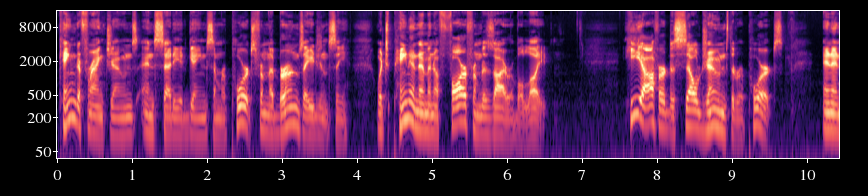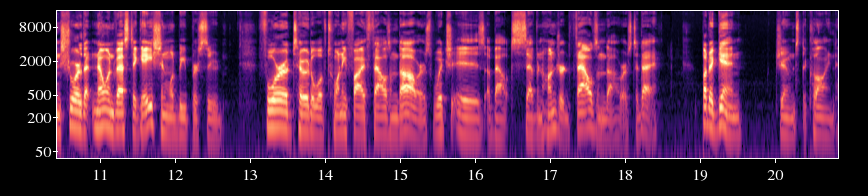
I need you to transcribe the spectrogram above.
came to Frank Jones and said he had gained some reports from the Burns Agency, which painted him in a far from desirable light. He offered to sell Jones the reports and ensure that no investigation would be pursued for a total of $25,000, which is about $700,000 today. But again, Jones declined.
